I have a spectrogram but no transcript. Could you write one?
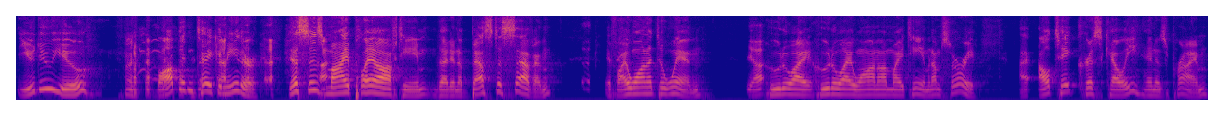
You do you. Bob didn't take him either. This is uh, my playoff team. That in a best of seven, if I wanted to win, Yeah, who do I who do I want on my team? And I'm sorry, I, I'll take Chris Kelly in his prime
